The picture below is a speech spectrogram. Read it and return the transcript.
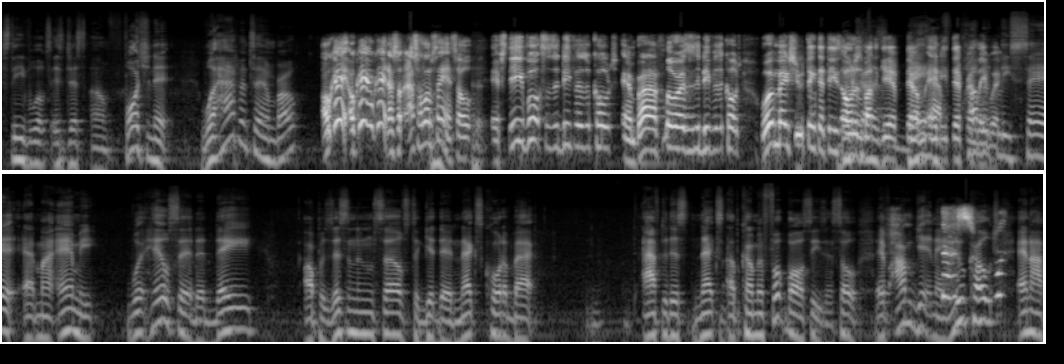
Steve Wilks. It's just unfortunate what happened to him, bro. Okay, okay, okay. That's that's all I'm saying. So, if Steve Wilks is a defensive coach and Brian Flores is a defensive coach, what makes you think that these owners about to give them any differently? Publicly With said at Miami, what Hill said that they are positioning themselves to get their next quarterback after this next upcoming football season. So if I'm getting a That's new coach what- and I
